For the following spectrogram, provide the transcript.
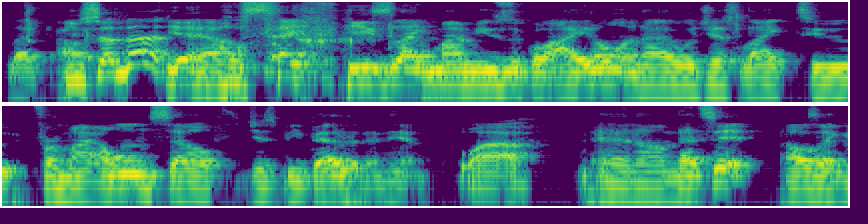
Like I- You said that? yeah, I was like, he's like my musical idol, and I would just like to, for my own self, just be better than him. Wow. And um, that's it. I was like,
